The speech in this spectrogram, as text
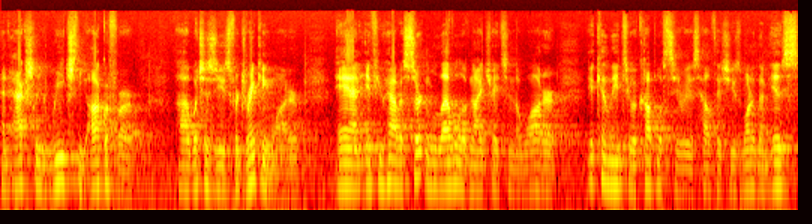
and actually reach the aquifer, uh, which is used for drinking water. And if you have a certain level of nitrates in the water, it can lead to a couple of serious health issues. One of them is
